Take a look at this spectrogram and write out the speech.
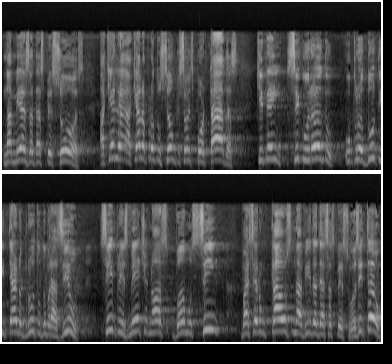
na mesa das pessoas, aquele, aquela produção que são exportadas, que vem segurando o produto interno bruto do Brasil, simplesmente nós vamos sim, vai ser um caos na vida dessas pessoas. Então,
